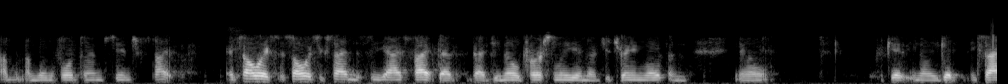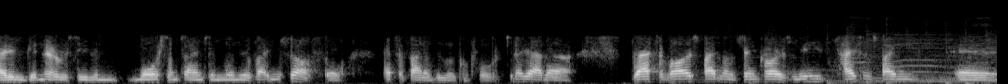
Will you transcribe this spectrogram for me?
I'm, I'm looking forward to him seeing him fight it's always it's always exciting to see guys fight that that you know personally and that you train with, and you know get you know you get excited, you get nervous even more sometimes than when you're fighting yourself. So that's a fight I'll be looking forward to. I got uh, Brad Tavares fighting on the same card as me. Tyson's fighting. Uh,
